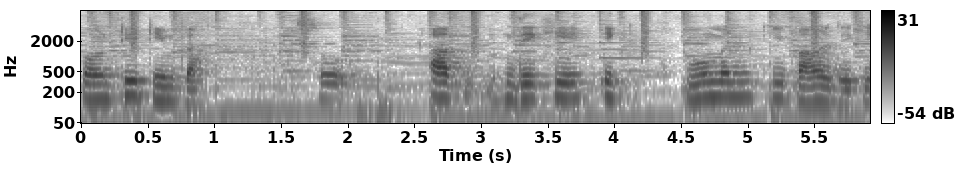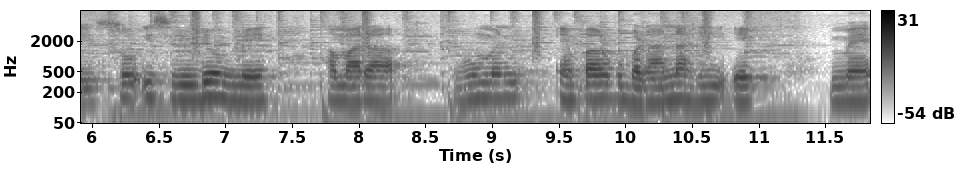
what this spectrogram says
काउंटी टीम का। सो, आप देखिए, एक वुमेन की पावर देखिए। सो, इस वीडियो में हमारा वुमेन एम्पावर को बढ़ाना ही एक मैं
